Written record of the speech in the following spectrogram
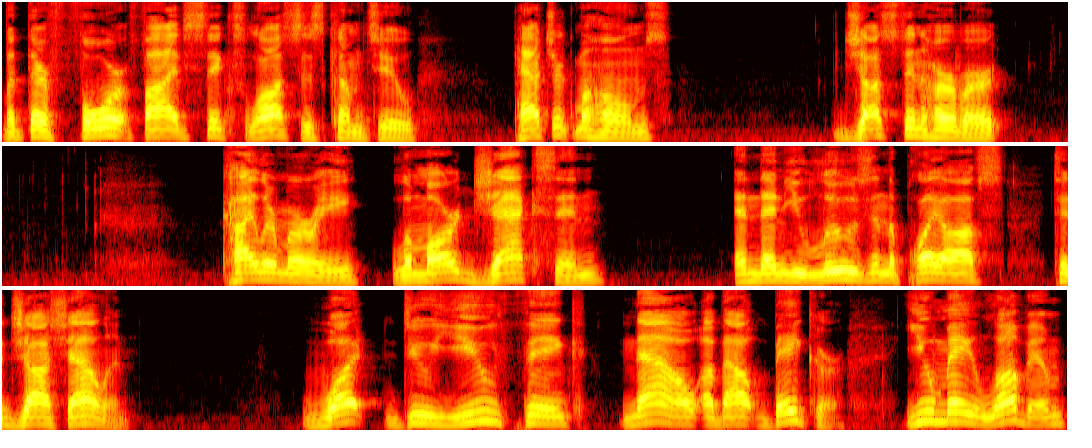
but their four, five, six losses come to Patrick Mahomes, Justin Herbert, Kyler Murray, Lamar Jackson, and then you lose in the playoffs to Josh Allen. What do you think now about Baker? You may love him,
